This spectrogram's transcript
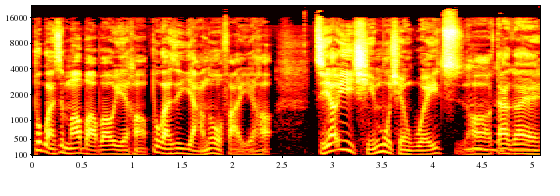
不管是毛宝宝也好，不管是亚诺法也好，只要疫情目前为止哈、大概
